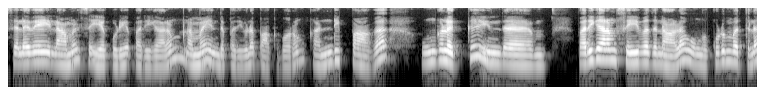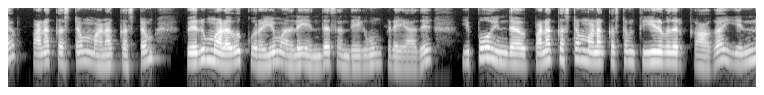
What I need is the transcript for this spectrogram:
செலவே இல்லாமல் செய்யக்கூடிய பரிகாரம் நம்ம இந்த பதிவில் பார்க்க போகிறோம் கண்டிப்பாக உங்களுக்கு இந்த பரிகாரம் செய்வதனால உங்கள் குடும்பத்தில் பண கஷ்டம் மன கஷ்டம் பெருமளவு குறையும். அதில் எந்த சந்தேகமும் கிடையாது. இப்போது இந்த பண கஷ்டம் மன கஷ்டம் தீருவதற்காக என்ன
